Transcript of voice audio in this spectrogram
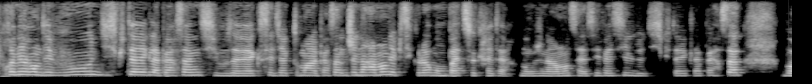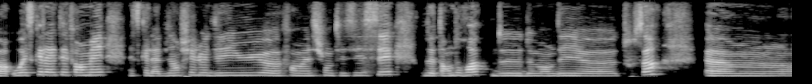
Prenez rendez-vous, discutez avec la personne si vous avez accès directement à la personne. Généralement, les psychologues n'ont pas de secrétaire. Donc, généralement, c'est assez facile de discuter avec la personne, voir où est-ce qu'elle a été formée, est-ce qu'elle a bien fait le DU, euh, formation TCC. Vous êtes en droit de demander euh, tout ça. Euh,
